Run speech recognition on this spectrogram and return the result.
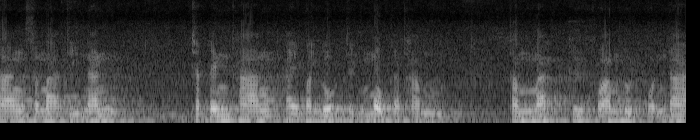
ทางสมาธินั้น จะเป็นทางให้บรรลุถึงโมกขธรรม ธรรมะคือความหลุดพ้นได้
